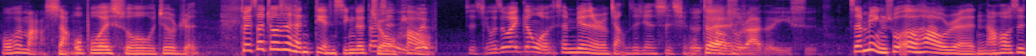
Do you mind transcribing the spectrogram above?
我会马上，我不会说，我就忍。对，这就是很典型的九号事情。我只会跟我身边的人讲这件事情。我对，出来的意思。生命数二号人，然后是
